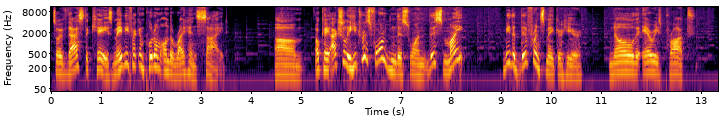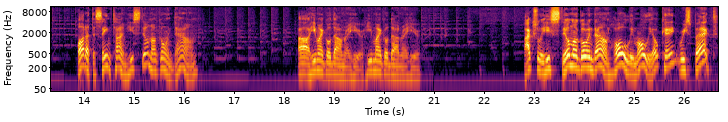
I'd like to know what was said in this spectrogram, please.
So if that's the case, maybe if I can put him on the right-hand side. Um, okay, actually, he transformed in this one. This might be the difference maker here. No, the Ares procced. But at the same time, he's still not going down. Uh, he might go down right here. He might go down right here. Actually, he's still not going down. Holy moly. Okay, respect.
